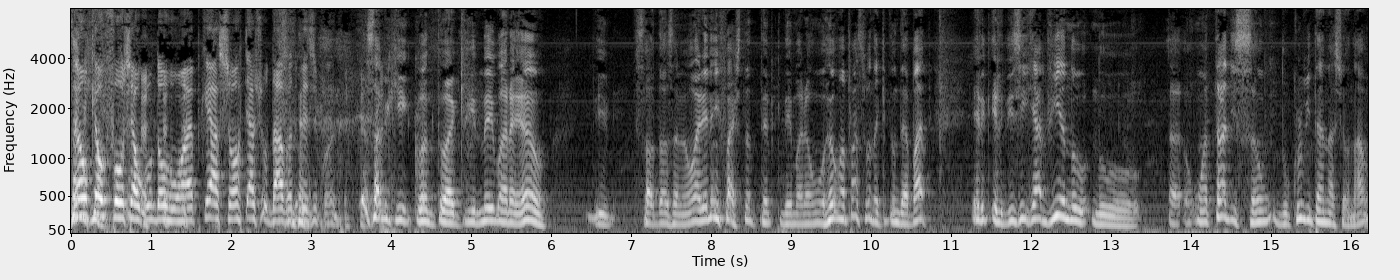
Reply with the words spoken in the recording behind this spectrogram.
Não que eu fosse algum Dom Juan, é porque a sorte ajudava de vez em quando. Você sabe que quando estou aqui, Ney Maranhão, de saudosa memória, e nem faz tanto tempo que Ney Maranhão morreu, mas participando aqui de um debate, ele, ele disse que havia no, no, ah, uma tradição do Clube Internacional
